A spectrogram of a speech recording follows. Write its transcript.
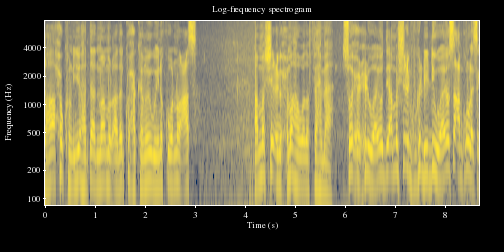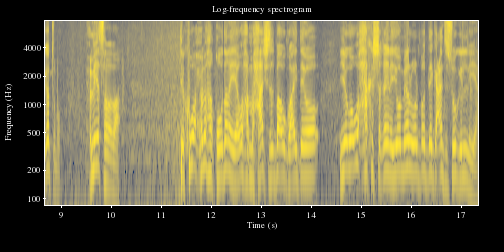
lahaa xukun iyo haddaad maamul adag ku xakamayn weyne kuwa noocaasa ama shicib xumaha wada fahmaa. Soo xidhxidhi waayo dee ama shicibku ka dhiidhi waayo sacabkun laysaga tumo. Xumiyo samabaa dee kuwa xumaha quudanaya wax maxaashis baa u go'ay dee oo iyagoo waxa ka shaqaynaya oo meel walba dee gacanta soo gelinaya.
